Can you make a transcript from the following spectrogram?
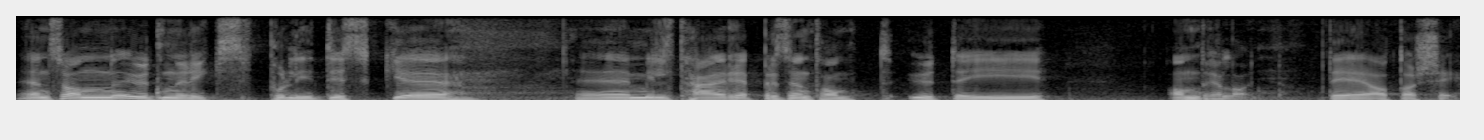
en sånn utenrikspolitisk eh, eh, militær representant ute i andre land. Det er attaché.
